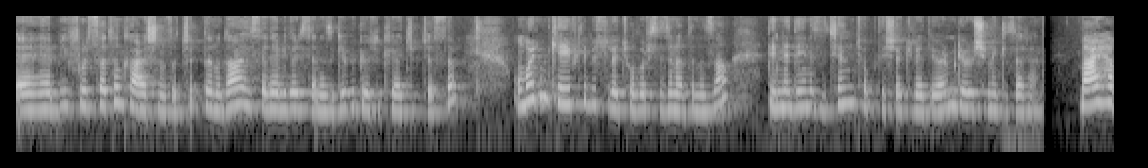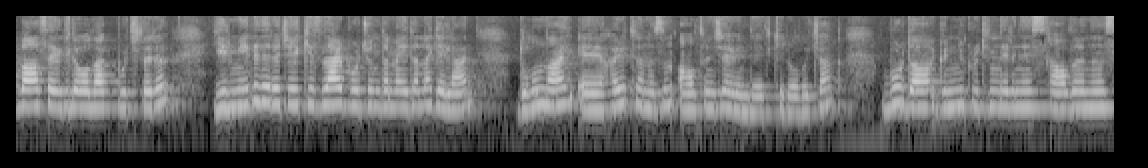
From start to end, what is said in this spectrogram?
e, bir fırsatın karşınıza çıktığını da hissedebilirsiniz gibi gözüküyor açıkçası. Umarım keyifli bir süreç olur sizin adınıza. Dinlediğiniz için çok teşekkür ediyorum. Görüşmek üzere. Merhaba sevgili oğlak burçları. 27 derece ikizler burcunda meydana gelen Dolunay e, haritanızın 6. evinde etkili olacak. Burada günlük rutinleriniz, sağlığınız,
